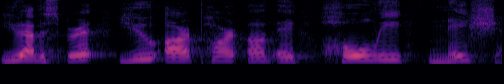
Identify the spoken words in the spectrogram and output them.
You have the Spirit, you are part of a holy nation.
